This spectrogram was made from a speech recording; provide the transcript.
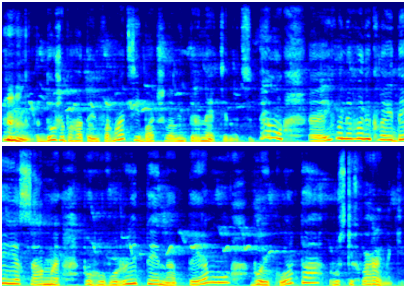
Дуже багато інформації бачила в інтернеті на цю тему, е, і в мене виникла ідея саме поговорити на тему бойкота руських вареників.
